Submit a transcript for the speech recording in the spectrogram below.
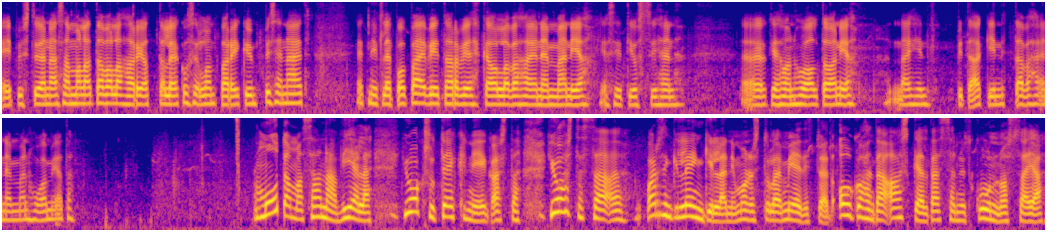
ei pysty enää samalla tavalla harjoittelemaan kuin silloin parikymppisenä, että, että niitä lepopäiviä tarvii ehkä olla vähän enemmän ja, ja sitten just siihen kehonhuoltoon ja näihin pitää kiinnittää vähän enemmän huomiota. Muutama sana vielä juoksutekniikasta. Juostessa, varsinkin lenkillä, niin monesti tulee mietittyä, että onkohan tämä askel tässä nyt kunnossa ja,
